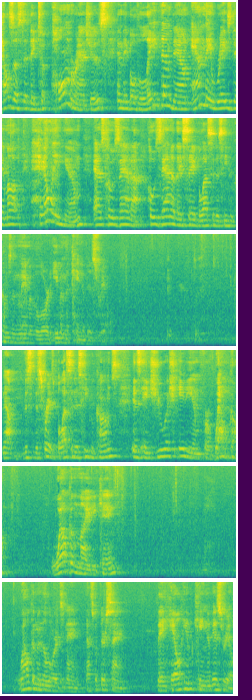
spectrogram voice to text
tells us that they took palm branches and they both laid them down and they raised him up, hailing him as Hosanna. Hosanna, they say, blessed is he who comes in the name of the Lord, even the King of Israel. Now, this, this phrase, blessed is he who comes, is a Jewish idiom for welcome. Welcome, mighty King. Welcome in the Lord's name. That's what they're saying. They hail him King of Israel.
